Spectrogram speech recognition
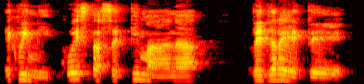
e quindi questa settimana vedrete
